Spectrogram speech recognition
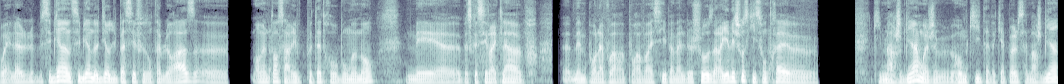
ouais, c'est bien, c'est bien de dire du passé faisons table rase. en même temps, ça arrive peut-être au bon moment, mais parce que c'est vrai que là, euh, même pour l'avoir, pour avoir essayé pas mal de choses. Alors il y a des choses qui sont très euh, qui marche bien. Moi, je, HomeKit avec Apple, ça marche bien,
